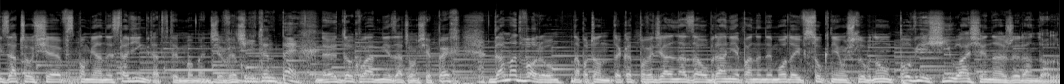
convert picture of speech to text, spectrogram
i zaczął się wspomniany Stalingrad w tym momencie. Wybuch. Czyli ten pech. E, Dokładnie zaczął się pech. Dama dworu, na początek odpowiedzialna za ubranie panny młodej w suknię ślubną, powiesiła się na żyrandolu.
